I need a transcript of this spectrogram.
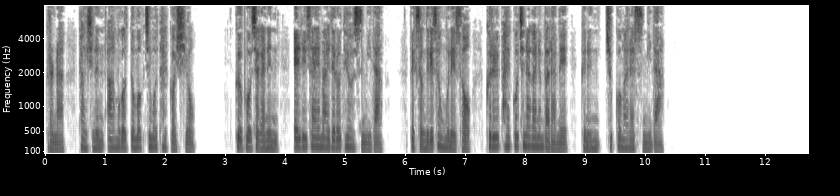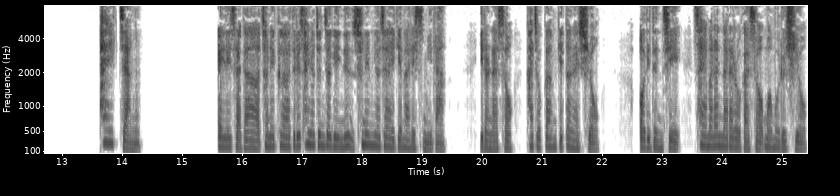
그러나 당신은 아무것도 먹지 못할 것이요. 그 보좌관은 엘리사의 말대로 되었습니다. 백성들이 성문에서 그를 밟고 지나가는 바람에 그는 죽고 말았습니다. 8장 엘리사가 전에 그 아들을 살려준 적이 있는 수냄 여자에게 말했습니다. 일어나서 가족과 함께 떠나시오. 어디든지 살만한 나라로 가서 머무르시오.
